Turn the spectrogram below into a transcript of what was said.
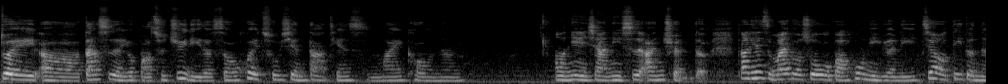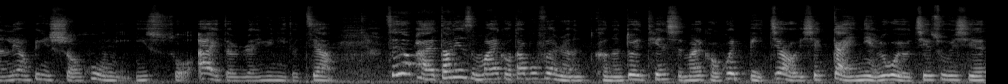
对呃，当事人有保持距离的时候，会出现大天使 Michael 呢？我念一下，你是安全的。大天使 Michael 说：“我保护你，远离较低的能量，并守护你，你所爱的人与你的家。”这张牌，大天使 Michael，大部分人可能对天使 Michael 会比较有一些概念。如果有接触一些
